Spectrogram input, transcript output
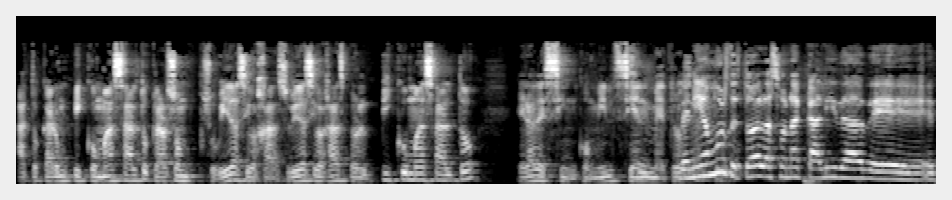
a tocar un pico más alto. Claro, son subidas y bajadas, subidas y bajadas, pero el pico más alto era de 5.100 metros. Veníamos de, toda la zona cálida de,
